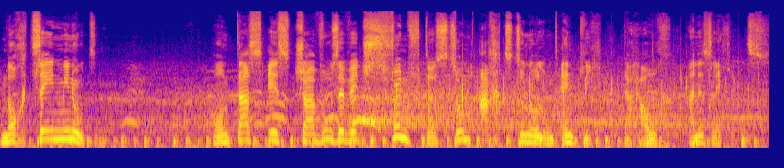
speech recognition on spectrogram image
Noch 10 Minuten. Und das ist Czavusevics fünftes zum 8 zu 0 und endlich der Hauch eines Lächelns.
